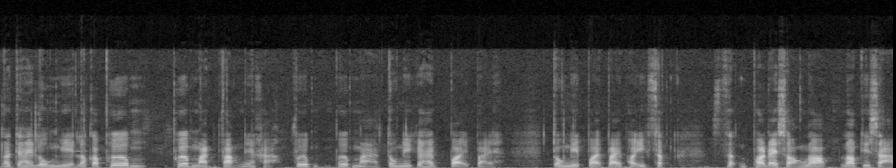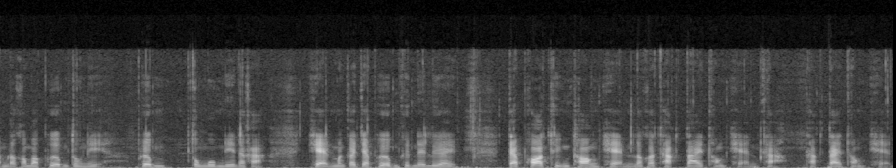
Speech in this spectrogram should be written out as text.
เราจะให้ลงนี้เราก็เพิ่ม เพิ่มมัดฝั่งนี้ค่ะ เพิ่มเพิ่มมาตรงนี้ก็ให้ปล่อยไป ตรงนี้ปล่อยไปพออีกสักพอได้สองรอบรอบที่สามเราก็มาเพิ่มตรงนี้ เพิ่มตรงมุมนี้นะคะ แขนมันก็จะเพิ่มขึ้นเรื่อยๆ แต่พอถึงท้องแขนเราก็ถักใต้ท้องแขนค่ะ ถักใต้ท้องแขน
